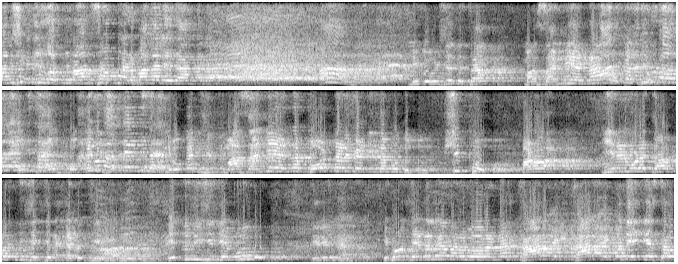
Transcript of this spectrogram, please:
మనిషి ఎదురుకు వస్తే నాన్ స్టాప్ నడపాలా లేదా? నీకు విషయం తెలుసా? మా సన్నీ అన్న కూడా. ఒక్క- కూడా నిమిషం. ఒక్క నిమిషం. మా సన్నీ అన్న బోట్ నడిపాడు ఇంత ముందు షిప్ పడవ. ఈయన కూడా జాబ్లో తీసేచ్చారు అక్కడ నుంచి? ఎందుకు తీసింది చెప్పు? ఇప్పుడు జనరల్గా మనం ఎవరన్నా కార్ ఆగి కార్ ఆగిపోతే ఏం చేస్తావు?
